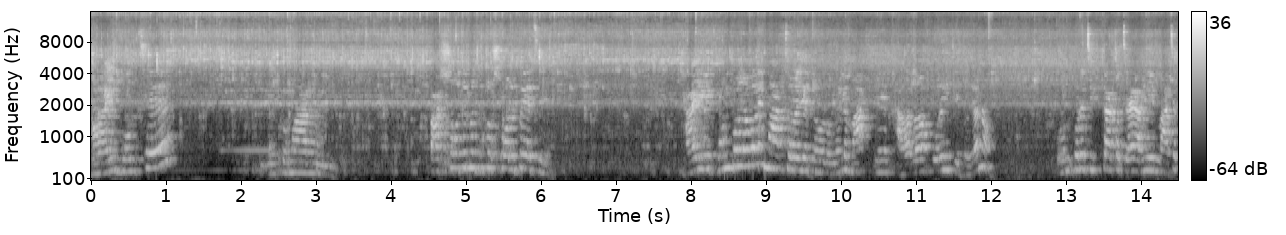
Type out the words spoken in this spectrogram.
ভাই বলছে তোমার পাঁচশো জন্য দুটো শোল পেয়েছে। ভাই ফোন করল বলে মাছ চলে যেতে হলো। মাছ খেয়ে খাওয়া দাওয়া করেই যেত জানো? ফোন করে চিৎকার করছে "হ্যাঁ, আমি মাছের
